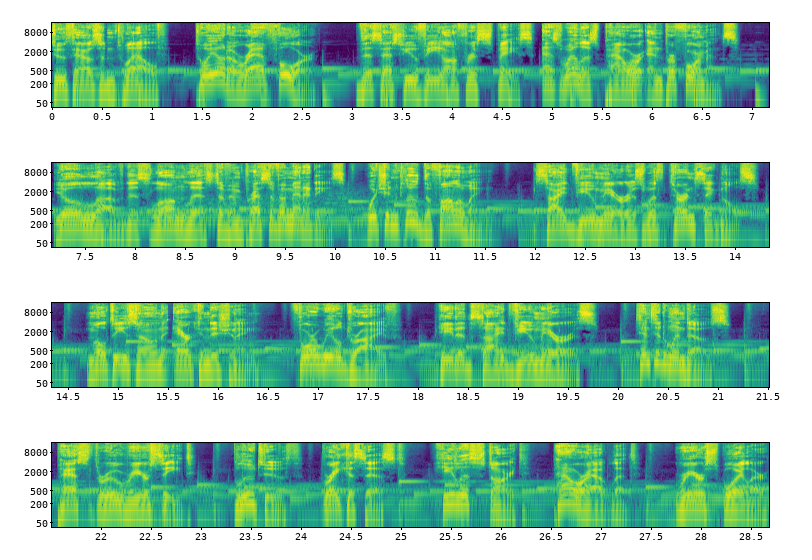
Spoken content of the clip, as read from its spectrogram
2012 Toyota RAV4. This SUV offers space as well as power and performance. You'll love this long list of impressive amenities, which include the following. Side view mirrors with turn signals, multi-zone air conditioning, four-wheel drive, heated side view mirrors, tinted windows, pass-through rear seat, Bluetooth, brake assist, keyless start, power outlet, rear spoiler,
